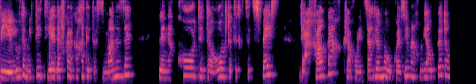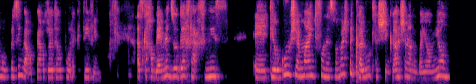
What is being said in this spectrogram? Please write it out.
ויעילות אמיתית תהיה דווקא לקחת את הזמן הזה, לנקות את הראש, לתת קצת space, ואחר כך, כשאנחנו נצטרך להיות מרוכזים, אנחנו נהיה הרבה יותר מרוכזים והרבה הרבה יותר פרודקטיביים. אז ככה באמת זו דרך להכניס אה, תרגול של מיינדפולנס ממש בקלות לשגרה שלנו ביום-יום,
